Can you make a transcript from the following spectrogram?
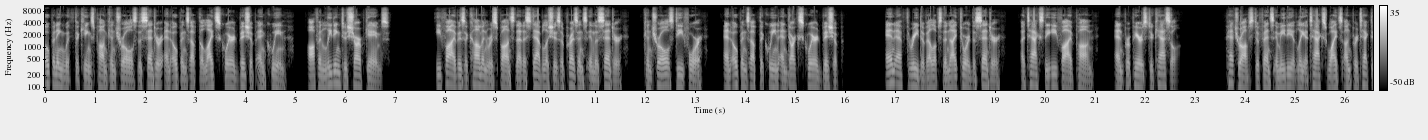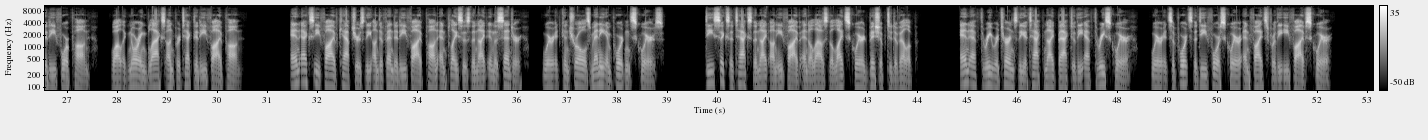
opening with the king's pawn controls the center and opens up the light-squared bishop and queen, often leading to sharp games. e5 is a common response that establishes a presence in the center, controls d4, and opens up the queen and dark-squared bishop. nf3 develops the knight toward the center, attacks the e5 pawn, and prepares to castle. Petrov's defense immediately attacks white's unprotected e4 pawn, while ignoring black's unprotected e5 pawn. Nx e5 captures the undefended e5 pawn and places the knight in the center, where it controls many important squares. d6 attacks the knight on e5 and allows the light-squared bishop to develop. Nf3 returns the attacked knight back to the f3 square, where it supports the d4 square and fights for the e5 square.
